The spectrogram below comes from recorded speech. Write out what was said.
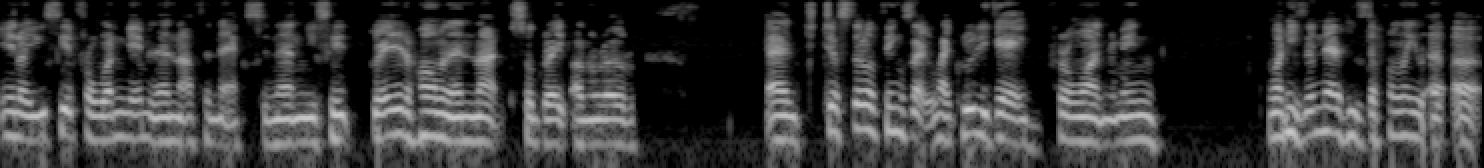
you know you see it for one game and then not the next, and then you see it great at home and then not so great on the road, and just little things like like Rudy Gay for one. I mean, when he's in there, he's definitely a, a,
